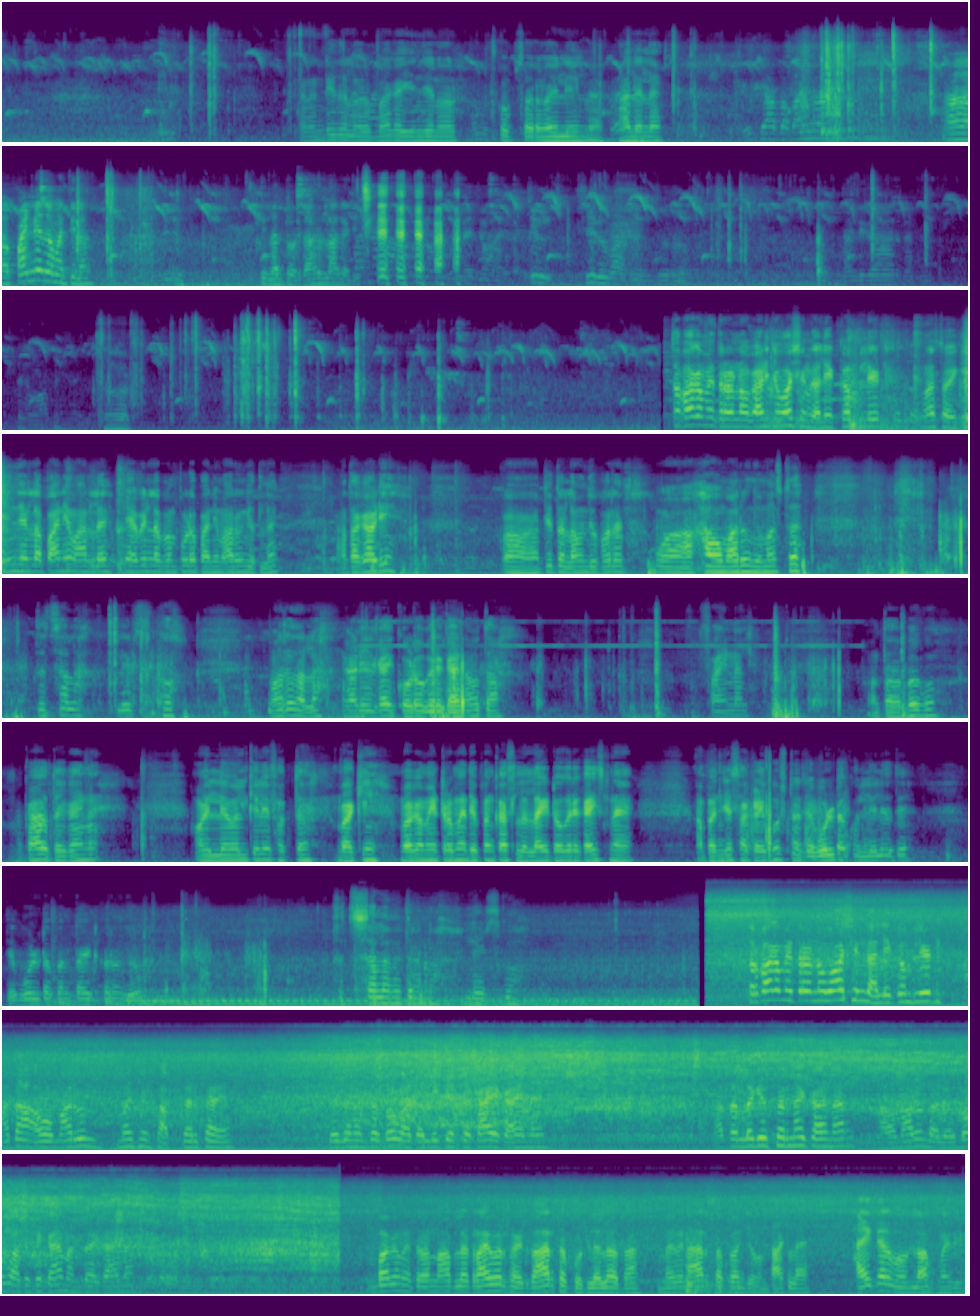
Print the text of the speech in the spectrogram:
कारण डिझेल बघा इंजिनवर खूप सारं ऑइल आलेलं आहे. पाणी नाही जमत तिला? तिला दारू लागायची तर बघा मित्रांनो गाडीची वॉशिंग झाली कंप्लीट मस्त आहे की इंजिनला पाणी मारलंय कॅबिनला पण पुढं पाणी मारून घेतलंय. आता गाडी तिथं लावून देऊ परत. वा- हवा मारून घेऊ मस्त. तर चला लेट्स गो बरं झालं. गाडीला काही कोड वगैरे काय नव्हता. फायनल आता बघू काय होतंय काय नाही. ऑइल लेवल केले फक्त. बाकी बघा मीटरमध्ये पण कसलं लाइट वगैरे काहीच नाही. आपण जे सकाळी बुस्टरचे बोल्ट खोललेले होते ते बोल्ट पण टाईट करून घेऊ. तर चला मित्रांनो लेट्स गो तर बघा मित्रांनो वॉशिंग झाली कंप्लीट आता हवा मारून मशीन साफ करताय. त्याच्यानंतर बघू आता लिकेजचं काय काय नाही. आता लगेच तर नाही कळणार. हवा मारून झालं बघू आता ते काय म्हणताय काय नाही. बघा मित्रांनो आपला ड्रायव्हर साईडचा आरसा फुटलेला होता. नवीन आरसा पण घेऊन टाकलाय. हाय कर भाऊ ब्लॉकमध्ये.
